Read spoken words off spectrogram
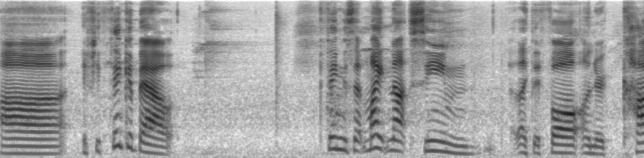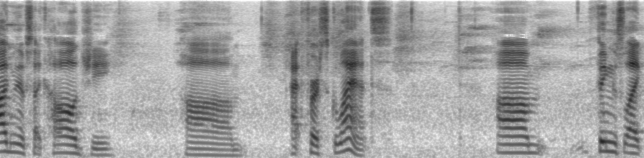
uh, if you think about things that might not seem like they fall under cognitive psychology um, at first glance, um, things like,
